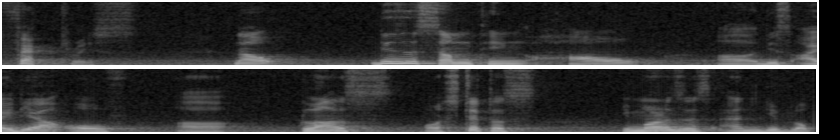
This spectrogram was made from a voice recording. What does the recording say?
factories. Now, this is something how uh, this idea of uh, class or status emerges and develop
